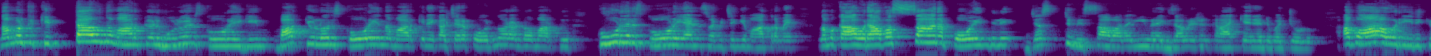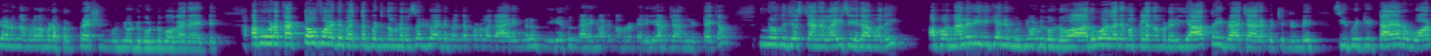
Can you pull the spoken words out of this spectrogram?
നമ്മൾക്ക് കിട്ടാവുന്ന മാർക്കുകൾ മുഴുവൻ സ്കോർ ചെയ്യുകയും ബാക്കിയുള്ളവർ സ്കോർ ചെയ്യുന്ന മാർക്കിനേക്കാൾ ചിലപ്പോൾ ഒന്നോ രണ്ടോ മാർക്ക് കൂടുതൽ സ്കോർ ചെയ്യാൻ ശ്രമിച്ചെങ്കിൽ മാത്രമേ നമുക്ക് ആ ഒരു അവസാന പോയിന്റിൽ ജസ്റ്റ് മിസ്സാവാതെ ഈ ഒരു എക്സാമിനേഷൻ ക്രാക്ക് ചെയ്യാനായിട്ട് പറ്റുള്ളൂ. അപ്പോൾ ആ ഒരു രീതിക്ക് വേണം നമ്മൾ നമ്മുടെ പ്രിപ്പറേഷൻ മുന്നോട്ട് കൊണ്ടുപോകാനായിട്ട്. അപ്പോൾ ഇവിടെ കട്ട് ആയിട്ട് ബന്ധപ്പെട്ട് നമ്മുടെ റിസൾട്ടുമായിട്ട് ബന്ധപ്പെട്ടുള്ള കാര്യങ്ങളും പി ഡി എഫും കാര്യങ്ങളൊക്കെ നമ്മുടെ ടെലിഗ്രാം ചാനലിൽ ഇട്ടേക്കാം. നിങ്ങളൊന്ന് ജസ്റ്റ് അനലൈസ് ചെയ്താൽ മതി. അപ്പോൾ നല്ല രീതിക്ക് തന്നെ മുന്നോട്ട് കൊണ്ടുപോകുക അതുപോലെ തന്നെ മക്കളെ നമ്മുടെ ഒരു യാത്രി ബാച്ച് ആരംഭിച്ചിട്ടുണ്ട്. C B T tier one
